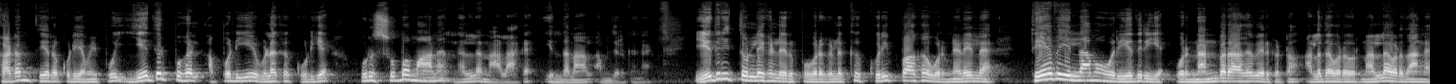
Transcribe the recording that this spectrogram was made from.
கடன் தீரக்கூடிய அமைப்பு எதிர்ப்புகள் அப்படியே விலகக்கூடிய ஒரு சுபமான நல்ல நாளாக இந்த நாள் அமைஞ்சிருக்குங்க. எதிரி தொல்லைகள் இருப்பவர்களுக்கு குறிப்பாக ஒரு நிலையில் தேவையில்லாமல் ஒரு எதிரியை ஒரு நண்பராகவே இருக்கட்டும் அல்லது அவர் ஒரு நல்லவர் தாங்க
